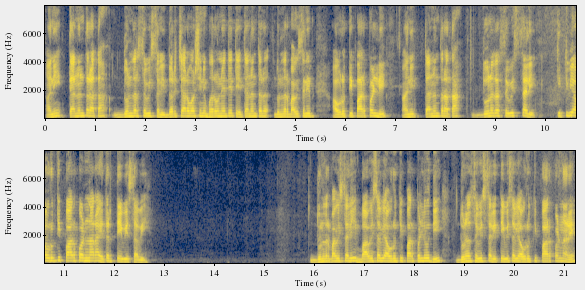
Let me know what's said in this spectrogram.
आणि त्यानंतर आता दोन हजार सव्वीस साली दर चार वर्षांनी भरवण्यात येते. त्यानंतर दोन हजार बावीस साली आवृत्ती पार पडली. आणि त्यानंतर आता दोन हजार सव्वीस साली कितवी आवृत्ती पार पडणार आहे तर तेवीसावी. दोन हजार बावीस साली बावीसावी आवृत्ती पार पडली होती. दोन हजार सव्वीस साली तेवीसावी आवृत्ती पार पडणार आहे.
